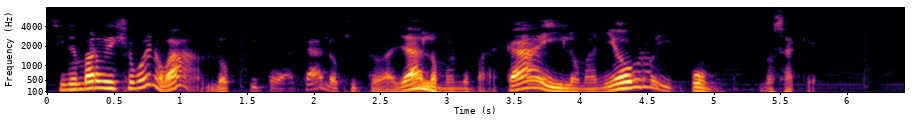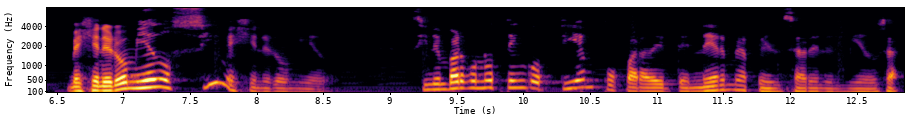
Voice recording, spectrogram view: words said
Sin embargo dije, bueno, va, lo quito de acá, lo quito de allá, lo mando para acá y lo maniobro y ¡pum! Lo saqué. ¿Me generó miedo? Sí me generó miedo. Sin embargo, no tengo tiempo para detenerme a pensar en el miedo. O sea,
